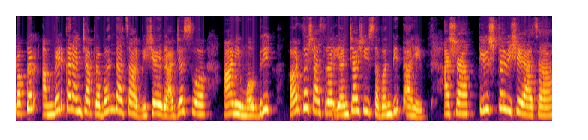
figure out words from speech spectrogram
डॉक्टर आंबेडकरांच्या प्रबंधाचा विषय राजस्व आणि मौद्रिक अर्थशास्त्र यांच्याशी संबंधित आहे. अशा क्लिष्ट विषयाचा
